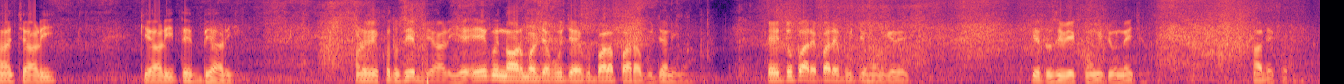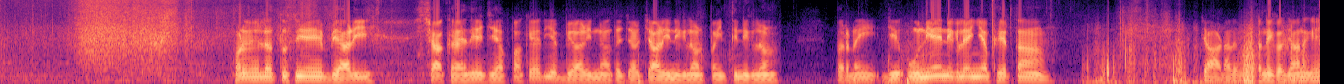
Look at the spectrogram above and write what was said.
ਆ 40 41 ਤੇ 42 ਹੁਣ ਵੇਖੋ ਤੁਸੀਂ, ਇਹ 42 ਹੈ। ਇਹ ਕੋਈ ਨਾਰਮਲ ਜਿਹਾ ਬੂਝਾ ਹੈ ਕੋਈ ਬੜਾ ਭਾਰਾ ਬੂਝਾ ਨਹੀਂਗਾ ਇਹ ਤੋਂ ਭਾਰੇ ਭਾਰੇ ਬੂਝੇ ਹੋਣਗੇ ਇਹਦੇ 'ਚ ਜੇ ਤੁਸੀਂ ਵੇਖੋਗੇ ਝੋਨੇ 'ਚ। ਆ ਦੇਖੋ ਹੁਣ ਵੇਖ ਲਓ ਤੁਸੀਂ ਇਹ 42 ਸ਼ਾਖਾ ਇਹਦੀਆਂ ਜੇ ਆਪਾਂ ਕਹਿ ਦਈਏ 42 ਨਾ ਤਾਂ ਚੱਲ 40 ਨਿਕਲਣ ਹੁਣ 35 ਨਿਕਲੇ ਹੁਣ। ਪਰ ਨਹੀਂ, ਜੇ ਉਨੀਆਂ ਹੀ ਨਿਕਲਈਆਂ ਫਿਰ ਤਾਂ ਝਾੜ ਵਾਲੇ ਵੱਟ ਨਿਕਲ ਜਾਣਗੇ।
